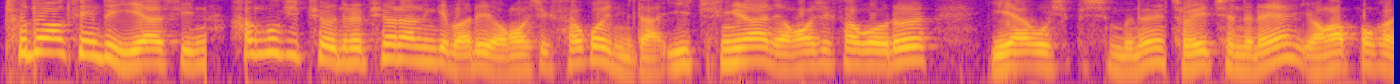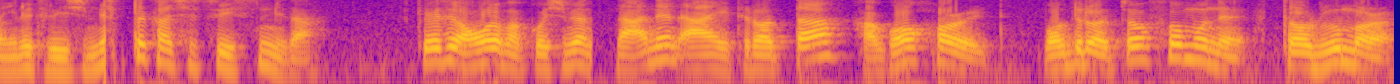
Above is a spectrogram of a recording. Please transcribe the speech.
초등학생도 이해할 수 있는 한국식 표현으로 표현하는 게 바로 영어식 사고입니다. 이 중요한 영어식 사고를 이해하고 싶으신 분은 저희 채널에 영어학번 강의를 들으시면 습득하실 수 있습니다. 그래서 영어로 바꾸시면 나는 I 들었다 과거 heard 뭐 들었죠 소문을 the rumor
